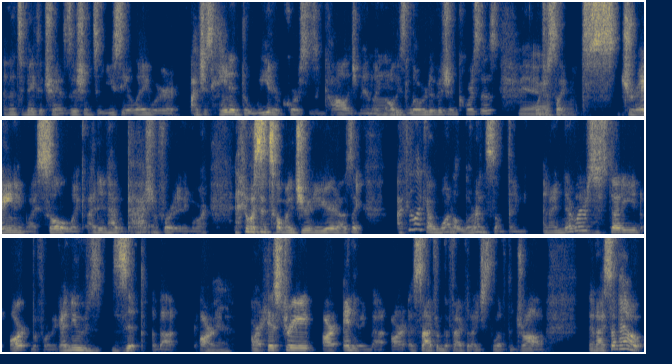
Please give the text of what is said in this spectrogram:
and then to make the transition to UCLA, where I just hated the weeder courses in college, man. Like mm. all these lower division courses yeah. were just like draining my soul. Like I didn't have a passion for it anymore. And it wasn't until my junior year I was like, I feel like I want to learn something, and I never mm-hmm. studied art before. Like I knew zip about art, yeah. art history, art anything about art, aside from the fact that I just love to draw. And I somehow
